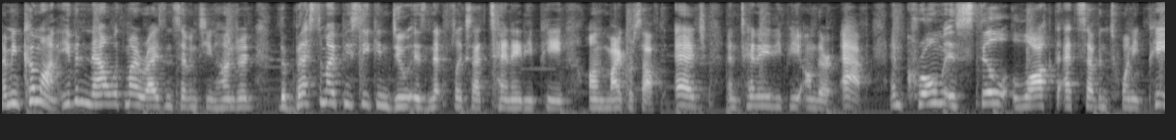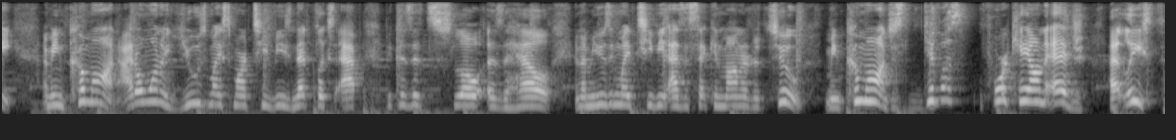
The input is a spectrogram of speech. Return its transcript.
I mean, come on, even now with my Ryzen 1700, the best my PC can do is Netflix at 1080p on Microsoft Edge and 1080p on their app, and Chrome is still locked at 720p. I mean, come on, I don't want to use my smart TV's Netflix app because it's slow as hell, and I'm using my TV as a second monitor too. I mean, come on, just give us 4K on Edge, at least.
